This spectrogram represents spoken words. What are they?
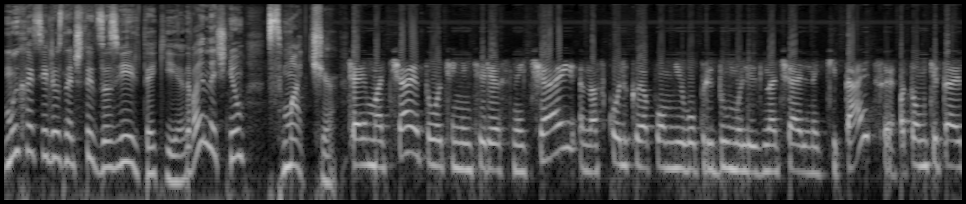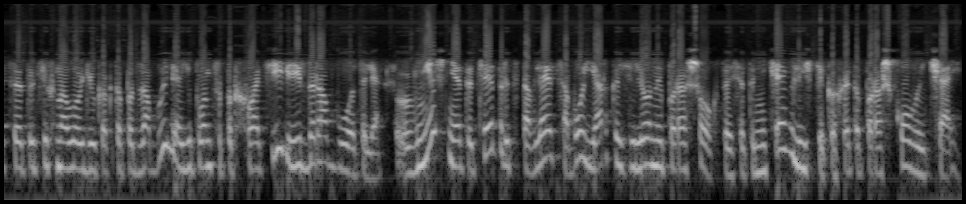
Мы хотели узнать, что это за звери такие. Давай начнем с матча. Чай матча – это очень интересный чай. Насколько я помню, его придумали изначально китайцы. Потом китайцы эту технологию как-то подзабыли, а японцы подхватили и доработали. Внешне этот чай представляет собой ярко-зеленый порошок. То есть это не чай в листиках, это порошковый чай.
